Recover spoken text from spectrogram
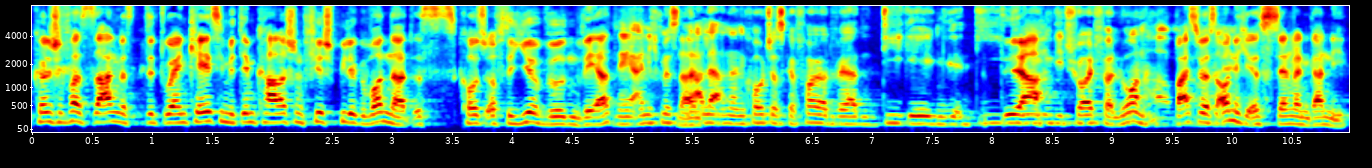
können schon fast sagen, dass Dwayne Casey mit dem Kader schon vier Spiele gewonnen hat, ist Coach of the Year würden wert. Nee, eigentlich müssten Nein. alle anderen Coaches gefeuert werden, die gegen, die Ja. gegen Detroit verloren haben. Weißt du, wer es auch nicht ist? Stan Van Gundy.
